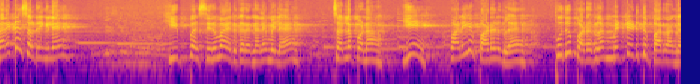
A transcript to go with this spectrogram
கரெக்டாக சொல்கிறீங்களே இப்போ சினிமா இருக்கிற நிலைமையில சொல்லப்போனா ஏன் பழைய பாடல்களை புது பாடல்களை மெட்டெடுத்து பாடுறாங்க?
